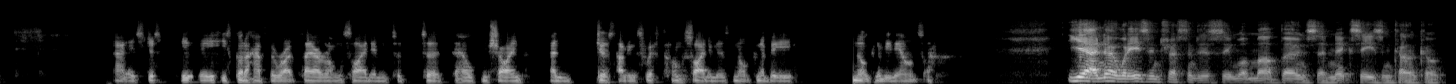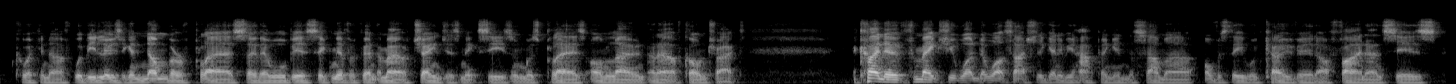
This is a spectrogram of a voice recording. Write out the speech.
and it's just it, it, he's got to have the right player alongside him to, to, to help him shine. And just having Swift alongside him is not going to be not going to be the answer. Yeah, no. What is interesting is seeing what Mark Bones said. Next season can't come quick enough. We'll be losing a number of players, so there will be a significant amount of changes next season. Was players on loan and out of contract it kind of makes you wonder what's actually going to be happening in the summer. Obviously, with COVID, our finances,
